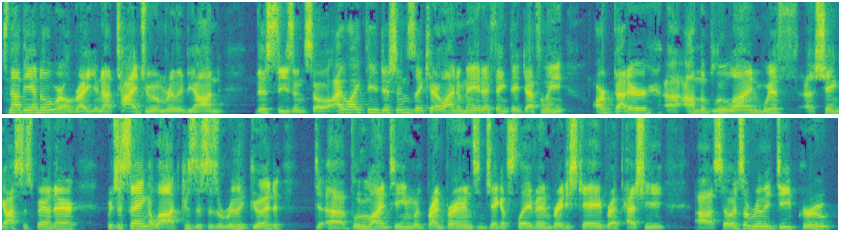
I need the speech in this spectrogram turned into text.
it's not the end of the world, right? You're not tied to him really beyond this season. So I like the additions that Carolina made. I think they definitely are better uh, on the blue line with uh, Shane Gostisbehere there which is saying a lot because this is a really good uh, blue line team with Brent Burns and Jaccob Slavin, Brady Skjei, Brett Pesce. Uh, so it's a really deep group.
